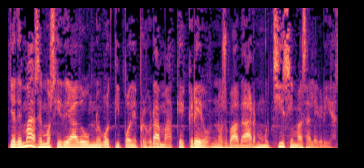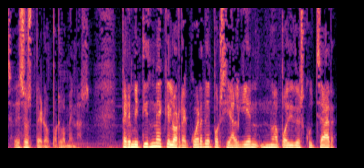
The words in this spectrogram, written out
y además hemos ideado un nuevo tipo de programa que creo nos va a dar muchísimas alegrías. Eso espero, por lo menos. Permitidme que lo recuerde por si alguien no ha podido escuchar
